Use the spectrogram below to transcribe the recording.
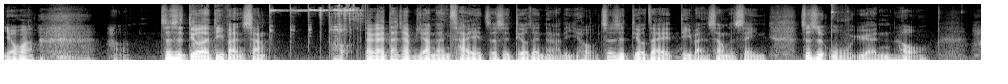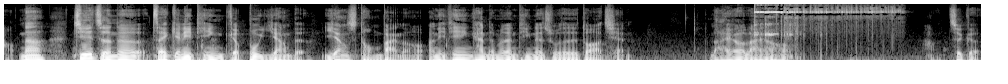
有吗？好，这是丢在地板上，好，大概大家比较难猜这是丢在哪里。吼，这是丢在地板上的声音，这是五元。吼，好，那接着呢，再给你听一个不一样的，一样是铜板的。吼，啊，你听听看，能不能听得出这是多少钱？来哦，来哦，好，这个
